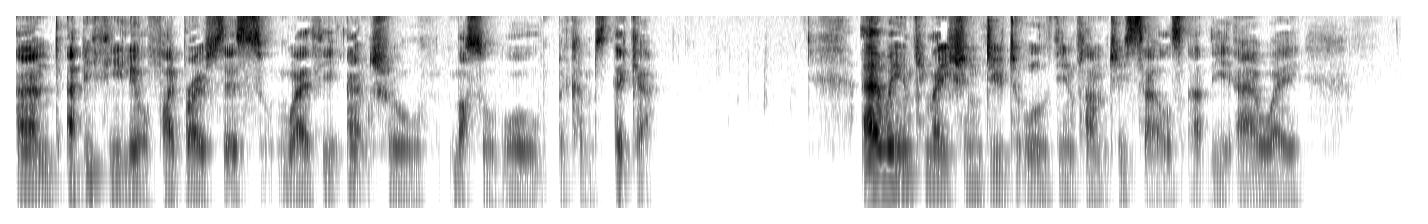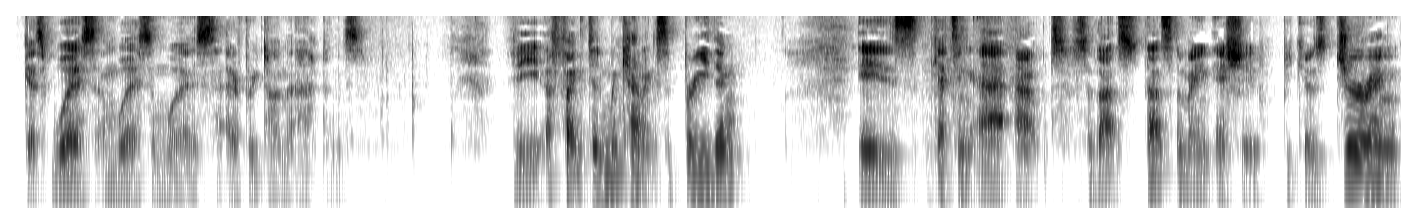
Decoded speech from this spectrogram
and epithelial fibrosis, where the actual muscle wall becomes thicker. Airway inflammation, due to all of the inflammatory cells at the airway, gets worse and worse and worse every time it happens. The affected mechanics of breathing is getting air out. So that's that's the main issue because during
